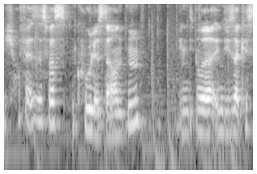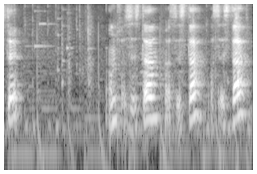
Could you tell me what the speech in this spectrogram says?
Ich hoffe, es ist was Cooles da unten. In, oder in dieser Kiste. Und was ist da? Was ist da? Was ist da?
